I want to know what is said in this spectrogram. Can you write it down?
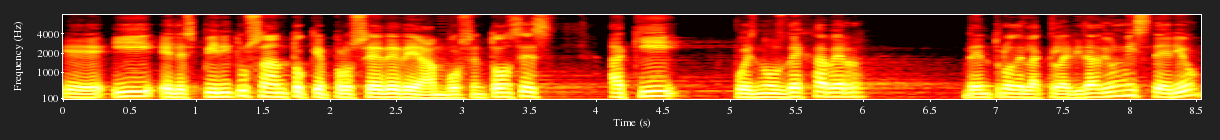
eh, y el Espíritu Santo que procede de ambos. Entonces, aquí pues nos deja ver dentro de la claridad de un misterio,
